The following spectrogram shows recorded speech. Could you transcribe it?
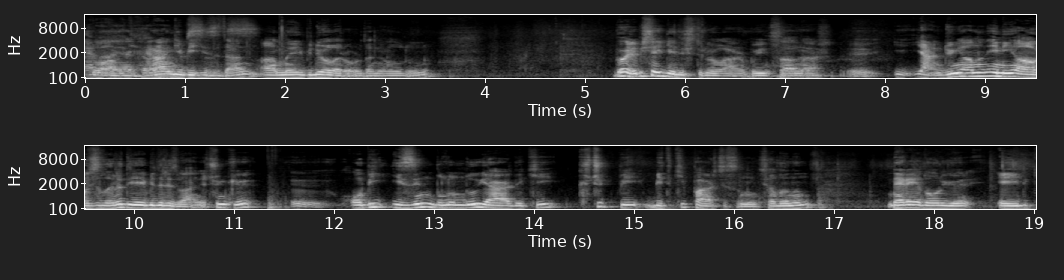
Yakalanırsınız. herhangi bir hizden anlayabiliyorlar orada ne olduğunu. Böyle bir şey geliştiriyorlar bu insanlar. Ee, yani dünyanın en iyi avcıları diyebiliriz bence. Çünkü e, o bir izin bulunduğu yerdeki küçük bir bitki parçasının, çalının nereye doğru eğilik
